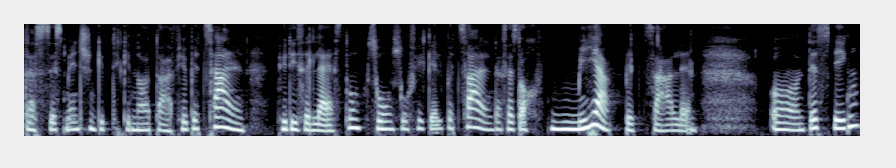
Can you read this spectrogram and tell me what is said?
dass es Menschen gibt, die genau dafür bezahlen, für diese Leistung so und so viel Geld bezahlen. Das heißt auch mehr bezahlen. Und deswegen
